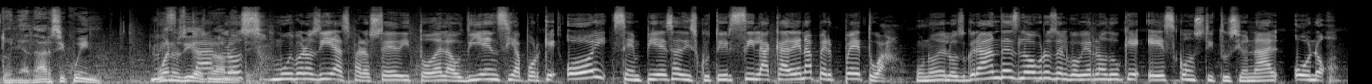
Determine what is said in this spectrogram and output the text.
Doña Darcy Quinn buenos días Carlos, muy buenos días para usted y toda la audiencia, porque hoy se empieza a discutir si la cadena perpetua, uno de los grandes logros del gobierno Duque, es constitucional o no.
